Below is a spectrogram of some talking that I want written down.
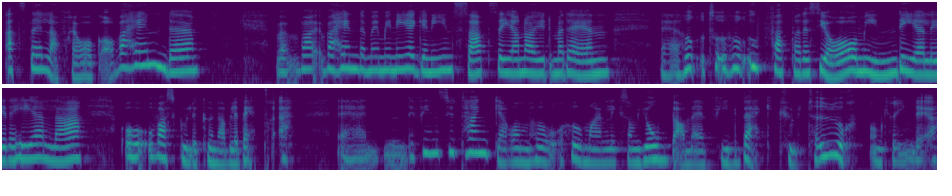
att ställa frågor. Vad hände? Vad, vad, hände med min egen insats? Är jag nöjd med den? Eh, hur, hur uppfattades jag och min del i det hela? Och, och vad skulle kunna bli bättre? Eh, det finns ju tankar om hur, hur man liksom jobbar med en feedbackkultur omkring det.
